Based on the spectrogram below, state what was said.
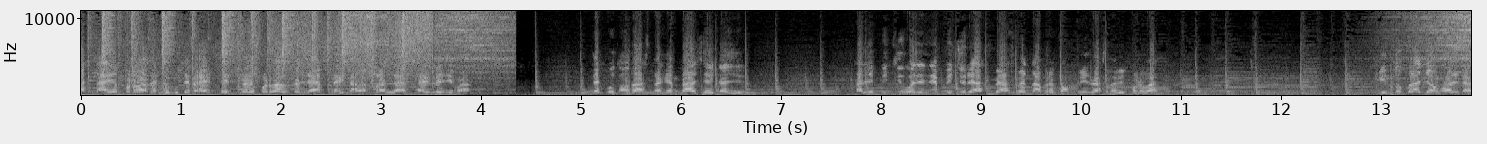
রাস্তা আগে পড়বা দেখো গোটে রাইট সাইড করে পড়বা গোটে লেফট সাইড আমরা পুরা লেফট সাইড রে জিমা দেখো তো রাস্তা কেনতা আছে এটা যে খালি ପିଚୁ ବୋଲି ନୁହେଁ ପିଚୁରେ ଆସ୍ତେ ଆସ୍ତେ ତାପରେ କଂକ୍ରିଟ ରାସ୍ତା ବି ପଡ଼ବା କିନ୍ତୁ ପୁରା ଜଙ୍ଗଲଟା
